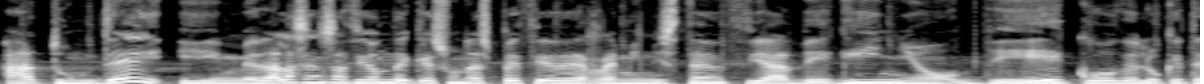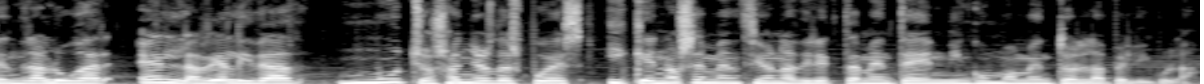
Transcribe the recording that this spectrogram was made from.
Atum Day y me da la sensación de que es una especie de reminiscencia, de guiño, de eco de lo que tendrá lugar en la realidad muchos años después y que no se menciona directamente en ningún momento en la película.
